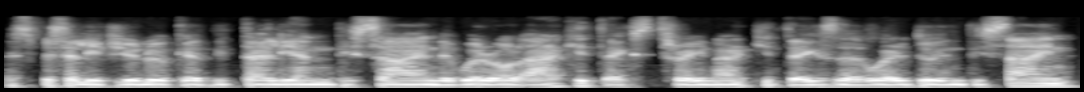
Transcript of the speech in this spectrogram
especially if you look at Italian design, they were all architects, trained architects that were doing design.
